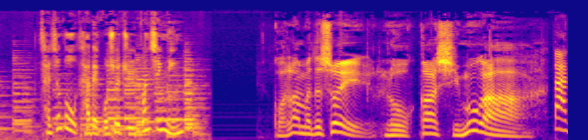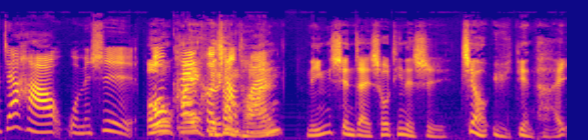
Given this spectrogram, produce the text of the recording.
财政部台北国税局关心您。管那么的税，落嘎西木啊！大家好，我们是欧开合唱团。您现在收听的是教育电台。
